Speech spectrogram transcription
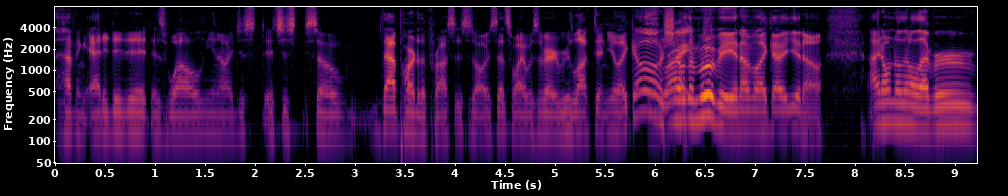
having edited it as well. You know I just it's just so that part of the process is always that's why I was very reluctant. You're like oh show the movie, and I'm like I you know I don't know that I'll ever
